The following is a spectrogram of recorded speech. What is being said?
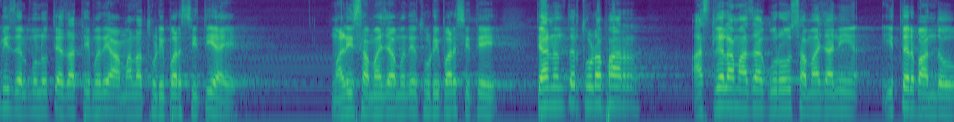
मी जन्मलो त्या जातीमध्ये आम्हाला थोडीफार स्थिती आहे. माळी समाजामध्ये थोडीफार स्थिती आहे. त्यानंतर थोडाफार असलेला माझा गुरव समाज आणि इतर बांधव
